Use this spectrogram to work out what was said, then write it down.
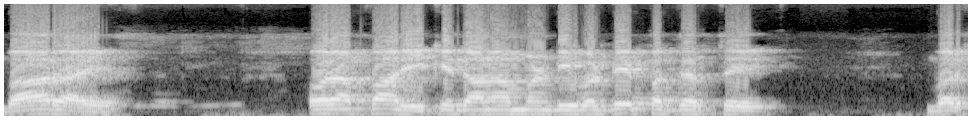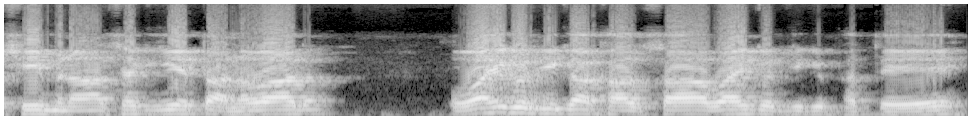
ਬਾਹਰ ਆਏ। ਔਰ ਆਪਾਂ ਹਰੀਕੇ ਦਾਣਾ ਮੰਡੀ ਵੱਡੇ ਪੱਧਰ ਤੇ ਵਰਸ਼ੀ ਮਨਾ ਸਕੀਏ। ਧੰਨਵਾਦ। ਵਾਹਿਗੁਰੂ ਜੀ ਕਾ ਖਾਲਸਾ, ਵਾਹਿਗੁਰੂ ਜੀ ਕੀ ਫਤਿਹ।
